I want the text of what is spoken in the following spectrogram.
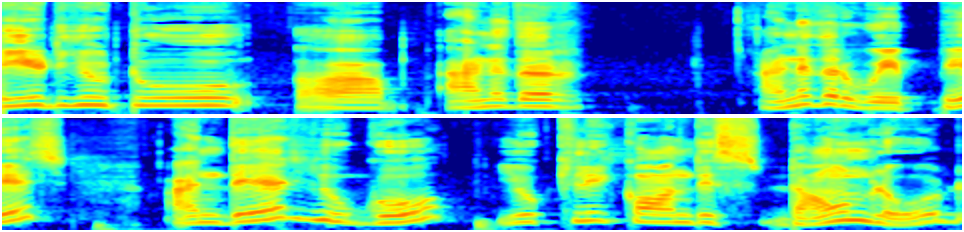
lead you to uh, another another web page. And there you go. You click on this download.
